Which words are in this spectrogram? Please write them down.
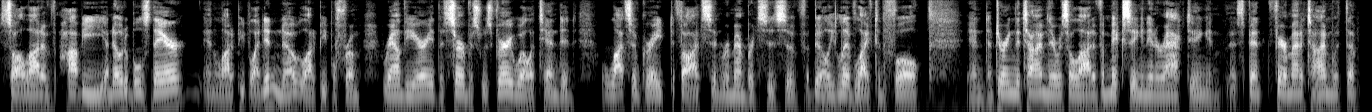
Saw a lot of hobby notables there and a lot of people I didn't know, a lot of people from around the area. The service was very well attended. Lots of great thoughts and remembrances of Billy live life to the full. And uh, during the time, there was a lot of mixing and interacting and I spent a fair amount of time with the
